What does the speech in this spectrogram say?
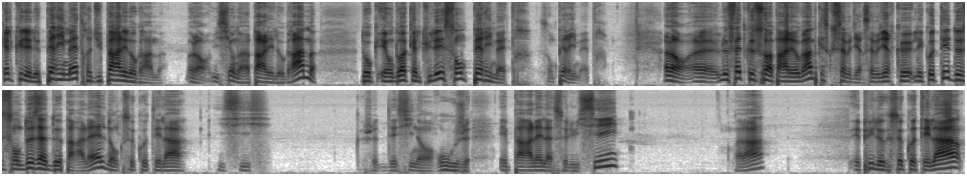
calculer le périmètre du parallélogramme. Alors ici on a un parallélogramme, et on doit calculer son périmètre. Alors, euh, le fait que ce soit un parallélogramme, qu'est-ce que ça veut dire? Ça veut dire que les côtés sont 2 à 2 parallèles, donc ce côté-là, ici, que je dessine en rouge, est parallèle à celui-ci. Voilà. Et puis ce côté-là,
